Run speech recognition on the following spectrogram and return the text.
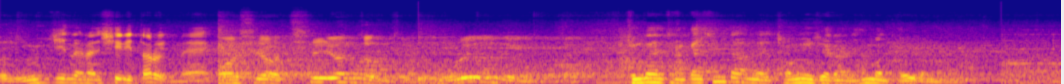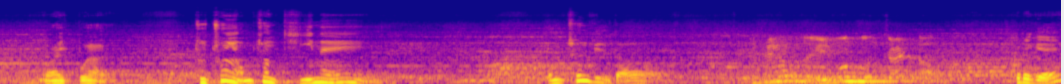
여기 임진왜란 실이 따로 있네. 아시아 7년 전쟁. 오래 전 쟁이네요. 중간에 잠깐 쉰 다음에 정유 재란이 한 번 더 일어나. 와, 이 뭐야? 조총이 엄청 기네. 엄청 길다. 생각보다 일본도 짧다. 그러게.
